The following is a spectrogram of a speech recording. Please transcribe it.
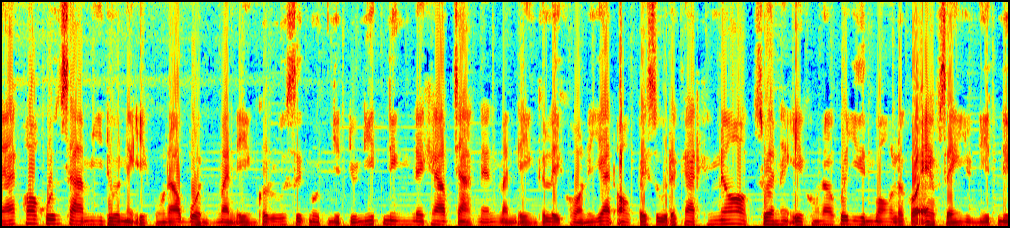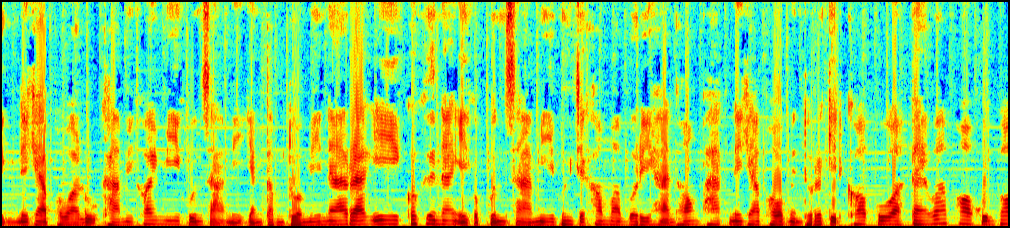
นักพอคุณสามีโดนนางเอกของเราบ่นมันเองก็รู้สึกหงุดหงิดอยู่นิดนึงนะครับ จากนั้นมันเองก็เลยขออนุญาตออกไปสูดอากาศข้างนอก ส่วนนางเอกของเราก็ยืนมองแล้วก็แอบแซงอยู่นิดนึงนะครับเพราะว่าลูกค้าไม่ค่อยมีคุณสามียังทำตัวไม่น่ารักอีก ก็คือนางเอกกับคุณสามีเพิ่งจะเข้ามาบริหารห้องพักนะครับพราะว่าเป็นธุรกิจครอบครัว แต่ว่าพอคุณพ่อ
